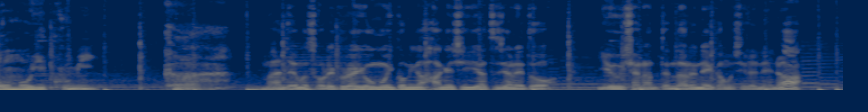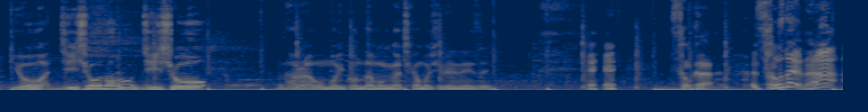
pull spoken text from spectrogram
思い込みか。まあでもそれくらい思い込みが激しいやつじゃねえと勇者なんてなれねえかもしれねえな。要は自称だろ？自称。なら思い込んだもん勝ちかもしれねえぜ。そうか。そうだよな。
